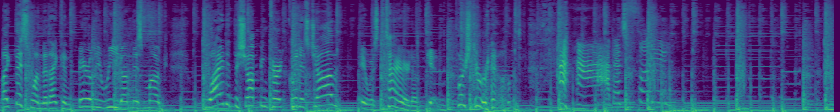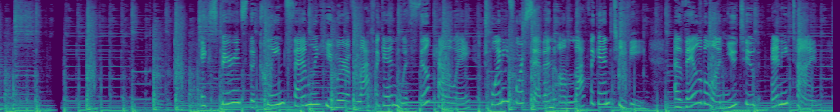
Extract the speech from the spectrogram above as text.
Like this one that I can barely read on this mug. Why did the shopping cart quit its job? It was tired of getting pushed around. Ha ha, that's funny. Experience the clean family humor of Laugh Again with Phil Callaway 24 7 on Laugh Again TV. Available on YouTube anytime.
